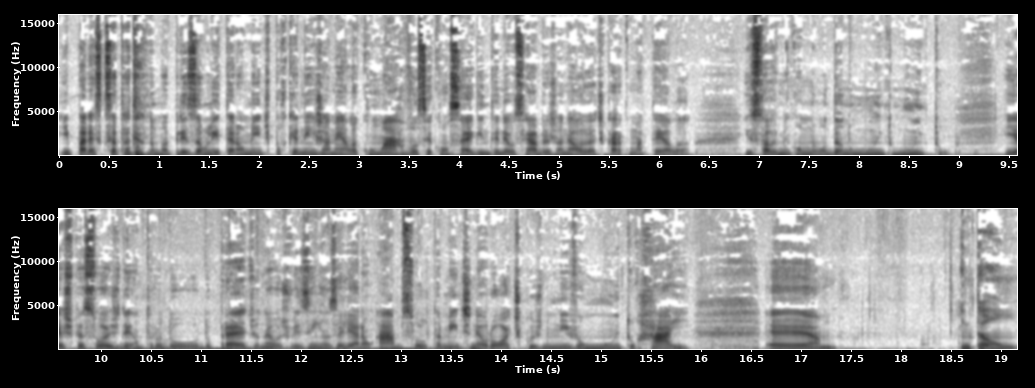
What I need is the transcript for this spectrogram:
E parece que você está dentro de uma prisão literalmente, porque nem janela com ar você consegue, entendeu? Você abre a janela e dá de cara com uma tela. Isso estava me incomodando muito, muito. E as pessoas dentro do, do prédio, né, os vizinhos, eles eram absolutamente neuróticos num nível muito high. É, então,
